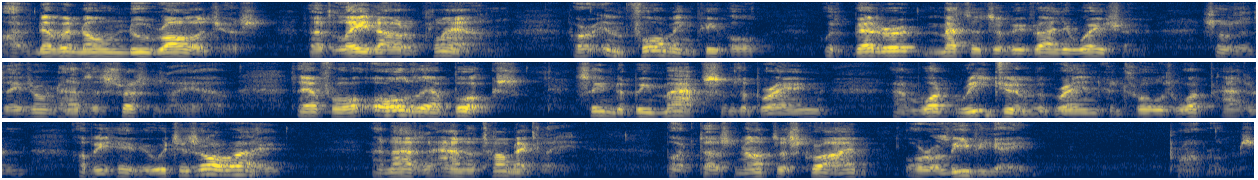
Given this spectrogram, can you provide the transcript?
I've never known neurologists that laid out a plan for informing people with better methods of evaluation so that they don't have the stresses they have. Therefore, all their books seem to be maps of the brain and what region of the brain controls what pattern of behavior, which is all right and that anatomically, but does not describe or alleviate problems.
